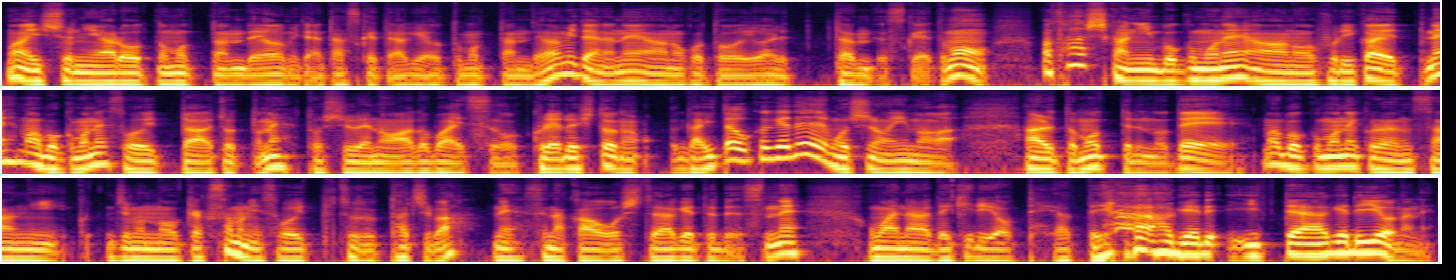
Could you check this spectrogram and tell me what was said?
まあ一緒にやろうと思ったんだよ、みたいな、助けてあげようと思ったんだよ、みたいなね、あのことを言われたんですけれども、まあ確かに僕もね、あの、振り返ってね、まあ僕もね、そういったちょっとね、年上のアドバイスをくれる人のがいたおかげで、もちろん今があると思ってるので、まあ僕もね、クライアンさんに、自分のお客様にそういったちょっと立場、ね、背中を押してあげてですね、お前ならできるよってやってあげる、言ってあげるようなね、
